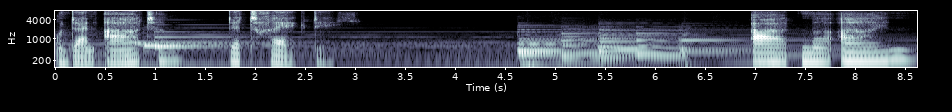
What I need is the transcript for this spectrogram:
Und dein Atem, der trägt dich. Atme ein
